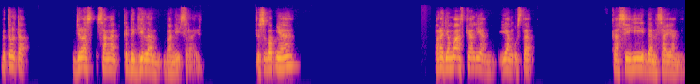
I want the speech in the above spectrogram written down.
Betul tak? Jelas sangat kedegilan Bani Israel. Itu sebabnya para jemaah sekalian yang Ustaz kasihi dan sayangi.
